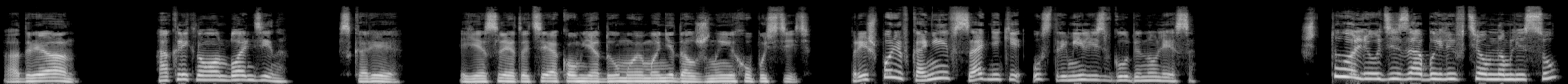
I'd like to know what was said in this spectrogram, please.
«Адриан!» — окликнул он блондина. «Скорее. Если это те, о ком я думаю, мы не должны их упустить». Пришпорив коней, всадники устремились в глубину леса. «Что люди забыли в темном лесу?»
